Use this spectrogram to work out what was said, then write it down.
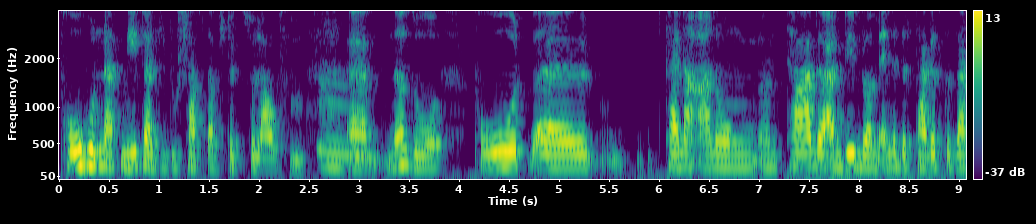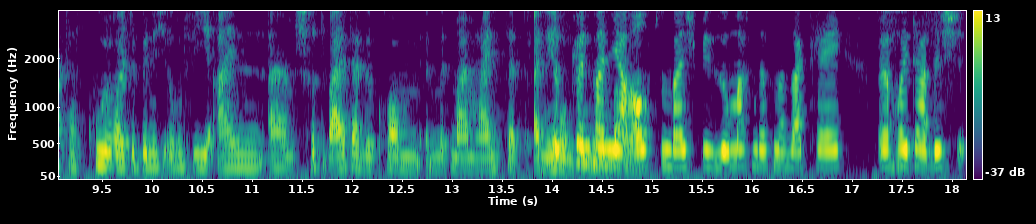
pro 100 Meter, die du schaffst, am Stück zu laufen. Mhm. Ähm, ne, so pro, äh, keine Ahnung, ähm, Tage, an denen du am Ende des Tages gesagt hast, cool, heute bin ich irgendwie einen ähm, Schritt weiter gekommen mit meinem Mindset Ernährung. Das könnte man ja auch zum Beispiel so machen, dass man sagt, hey, äh, heute habe ich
